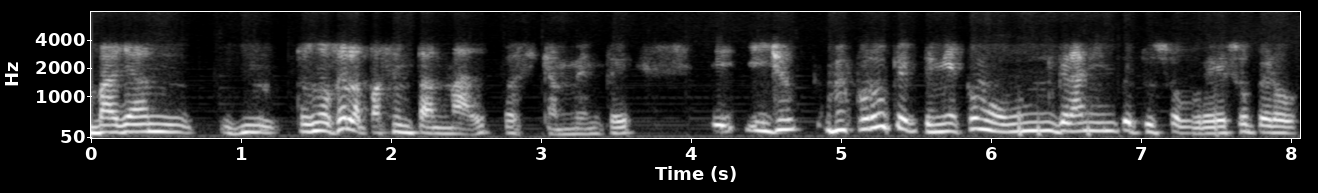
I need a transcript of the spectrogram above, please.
vayan, pues no se la pasen tan mal, básicamente. Y, y, yo me acuerdo que tenía como un gran ímpetu sobre eso, pero,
